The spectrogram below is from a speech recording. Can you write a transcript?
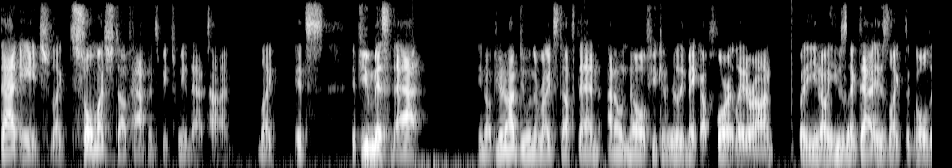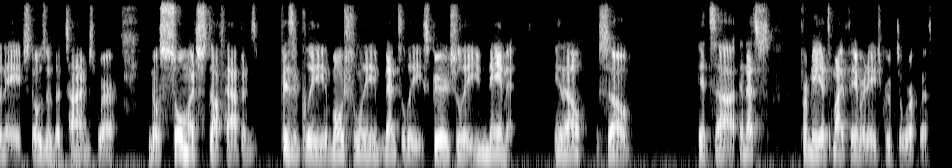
that age. Like so much stuff happens between that time. Like it's if you miss that, you know, if you're not doing the right stuff, then I don't know if you can really make up for it later on but you know he was like that is like the golden age. Those are the times where you know so much stuff happens physically emotionally mentally spiritually you name it you know? So it's uh and that's for me it's my favorite age group to work with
